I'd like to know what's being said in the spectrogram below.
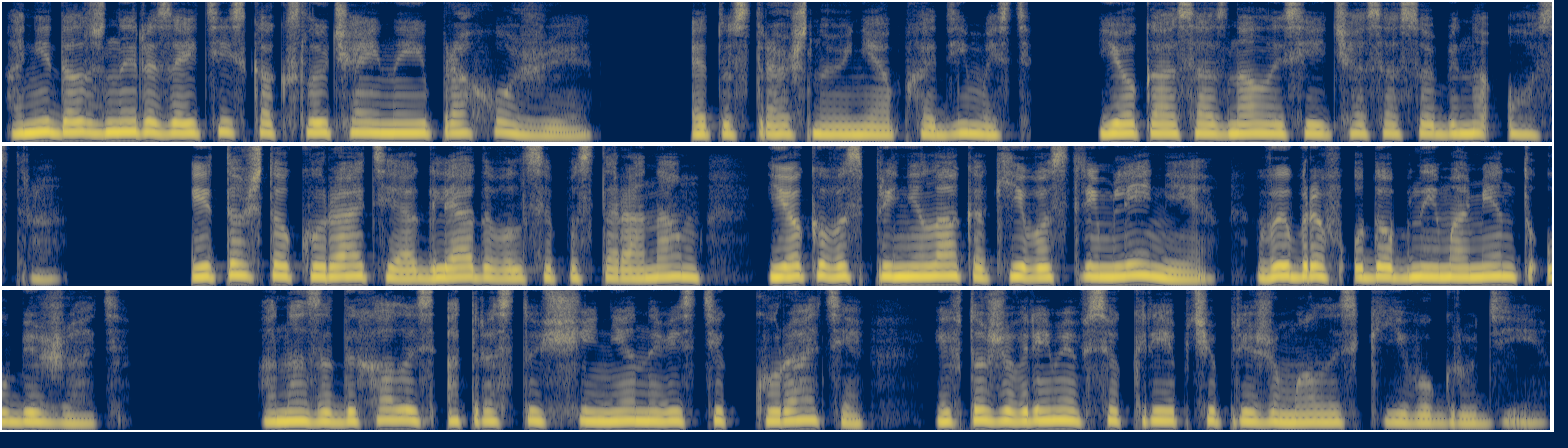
Они должны разойтись, как случайные прохожие. Эту страшную необходимость Йока осознала сейчас особенно остро. И то, что Курати оглядывался по сторонам, Йока восприняла как его стремление, выбрав удобный момент убежать. Она задыхалась от растущей ненависти к Курати и в то же время все крепче прижималась к его груди.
